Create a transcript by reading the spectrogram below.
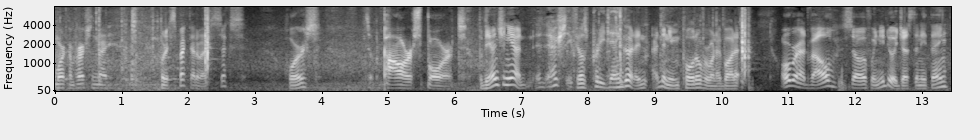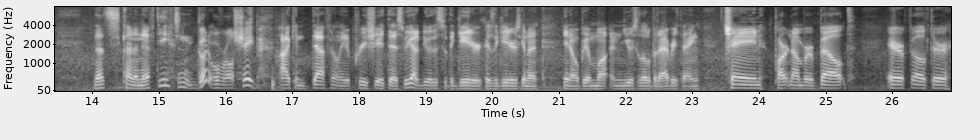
more compression than I would expect out of a six horse. It's a power sport. But the engine, yeah, it actually feels pretty dang good. I, I didn't even pull it over when I bought it. Overhead valve, so if we need to adjust anything, that's kind of nifty. It's in good overall shape. I can definitely appreciate this. We got to do this with the Gator because the Gator's gonna, you know, be a mutt and use a little bit of everything. Chain, part number, belt, air filter,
